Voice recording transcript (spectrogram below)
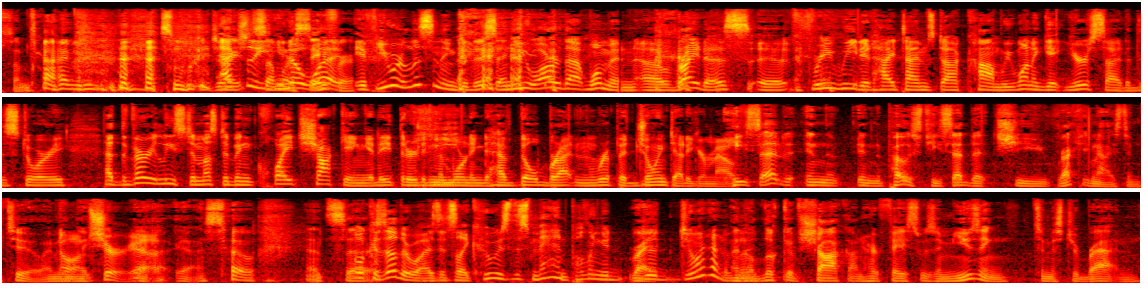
sometime. Smoke a joint Actually, you know safer. what? If you are listening to this and you are that woman, uh, write us, uh, freeweed at hightimes.com. We want to get your side of the story. At the very least, it must have been quite shocking at 8.30 in the morning to have Bill Bratton rip a joint out of your mouth. he said in the in the post, he said that she recognized him too. I mean, Oh, I'm like, sure, yeah. yeah, So that's uh, well, because otherwise, it's like, who is this man pulling a right. the joint out of my mouth? and the look of shock on her face was amusing to Mr. Bratton.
